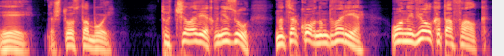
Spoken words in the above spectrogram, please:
«Эй, да что с тобой?» «Тот человек внизу, на церковном дворе. Он и вел катафалк».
